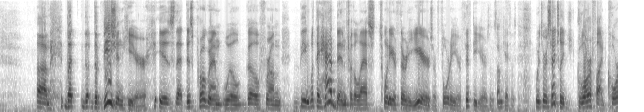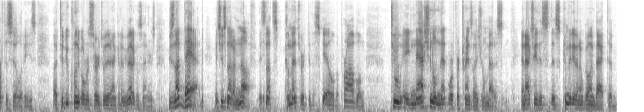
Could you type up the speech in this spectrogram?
Um, but the, the vision here is that this program will go from being what they have been for the last 20 or 30 years, or 40 or 50 years in some cases, which are essentially glorified core facilities uh, to do clinical research within academic medical centers, which is not bad, it's just not enough. It's not commensurate to the scale of the problem to a national network for translational medicine. And actually, this, this committee that I'm going back to,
